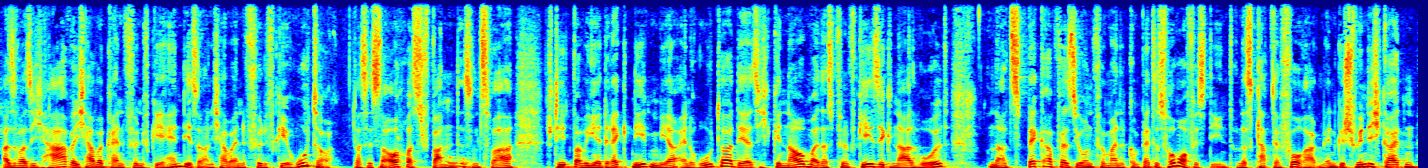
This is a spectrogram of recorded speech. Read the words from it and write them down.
Also was ich habe, ich habe kein 5G-Handy, sondern ich habe einen 5G-Router. Das ist auch was Spannendes. Oh. Und zwar steht bei mir direkt neben mir ein Router, der sich genau mal das 5G-Signal holt und als Backup-Version für mein komplettes Homeoffice dient. Und das klappt hervorragend. In Geschwindigkeiten,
